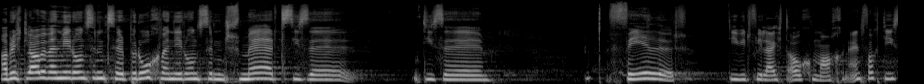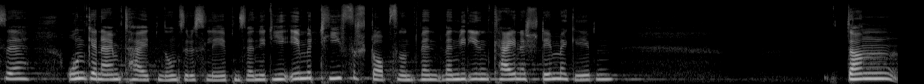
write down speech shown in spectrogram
Aber ich glaube, wenn wir unseren Zerbruch, wenn wir unseren Schmerz, diese, diese Fehler, die wir vielleicht auch machen, einfach diese Ungereimtheiten unseres Lebens, wenn wir die immer tiefer stopfen und wenn, wenn wir ihnen keine Stimme geben, dann,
